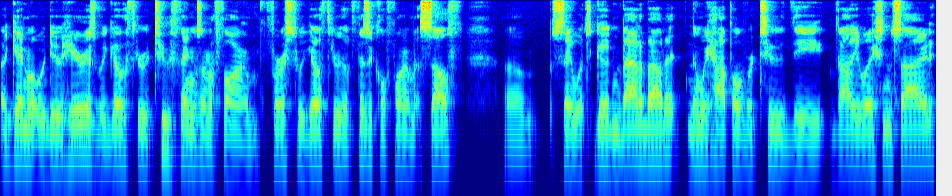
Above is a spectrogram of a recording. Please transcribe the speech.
again, what we do here is we go through two things on a farm. First, we go through the physical farm itself, um, say what's good and bad about it. And then we hop over to the valuation side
